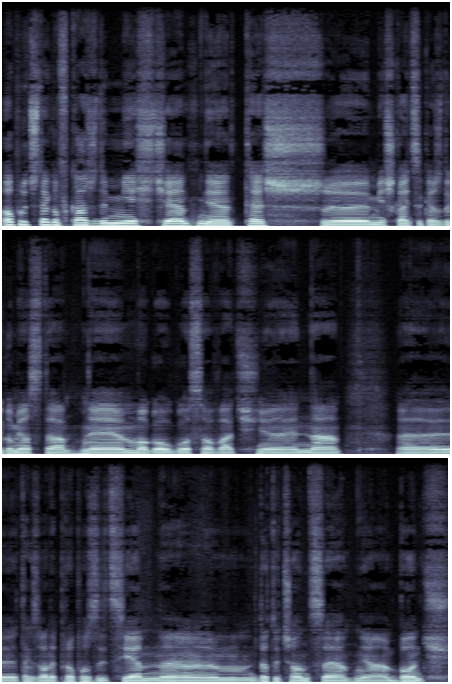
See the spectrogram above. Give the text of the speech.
Oprócz tego w każdym mieście e, też e, mieszkańcy każdego miasta e, mogą głosować na tak zwane propozycje dotyczące bądź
